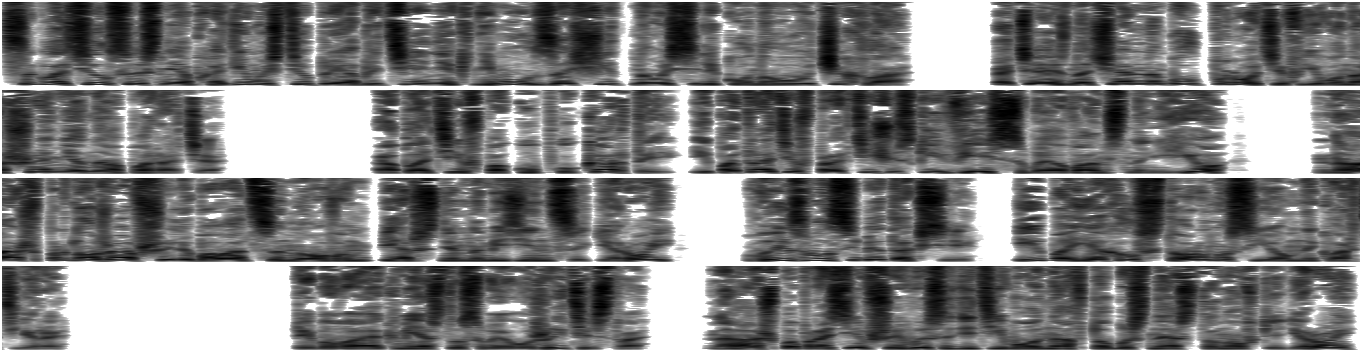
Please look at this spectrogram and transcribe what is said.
согласился с необходимостью приобретения к нему защитного силиконового чехла, хотя изначально был против его ношения на аппарате. Оплатив покупку картой и потратив практически весь свой аванс на нее, наш, продолжавший любоваться новым перстнем на мизинце герой, вызвал себе такси и поехал в сторону съемной квартиры. Прибывая к месту своего жительства, Наш, попросивший высадить его на автобусной остановке герой,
